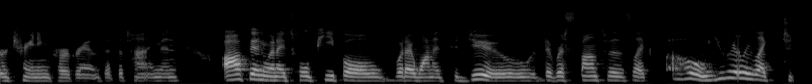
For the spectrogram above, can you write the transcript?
or training programs at the time. And often when I told people what I wanted to do, the response was like, oh, you really like to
